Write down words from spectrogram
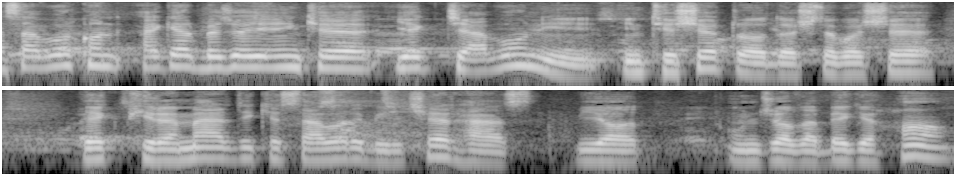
تصور کن اگر به جای اینکه یک جوانی این تیشرت را داشته باشه یک پیرمردی که سوار بیلچر هست بیاد اونجا و بگه ها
